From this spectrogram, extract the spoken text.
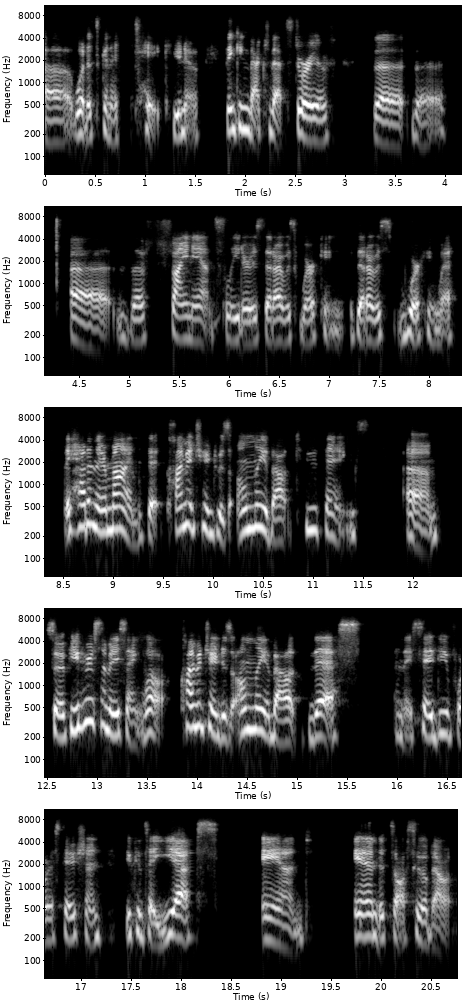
uh, what it's going to take, you know, thinking back to that story of the the uh, the finance leaders that I was working that I was working with, they had in their mind that climate change was only about two things. Um, so if you hear somebody saying, "Well, climate change is only about this," and they say deforestation, you can say yes, and and it's also about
